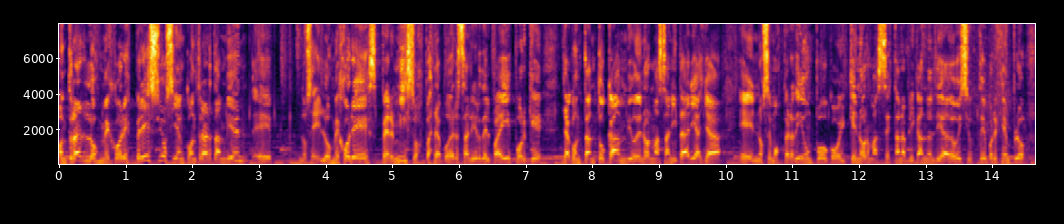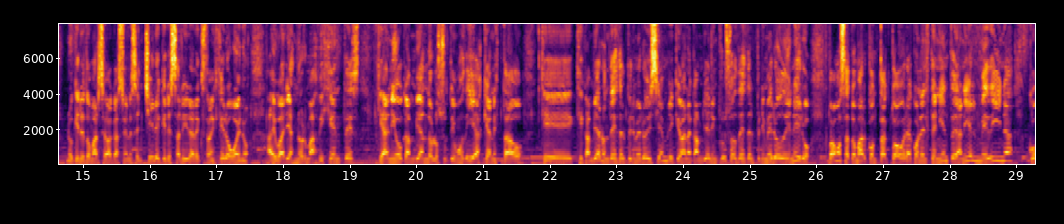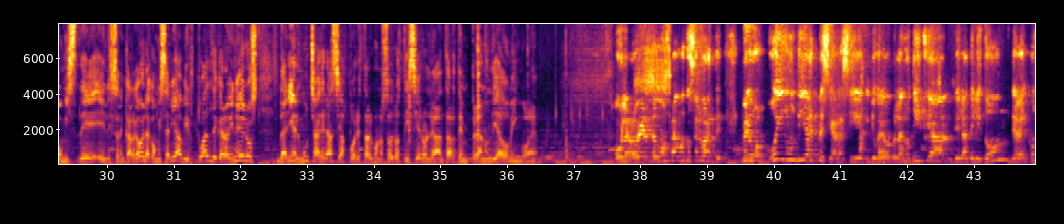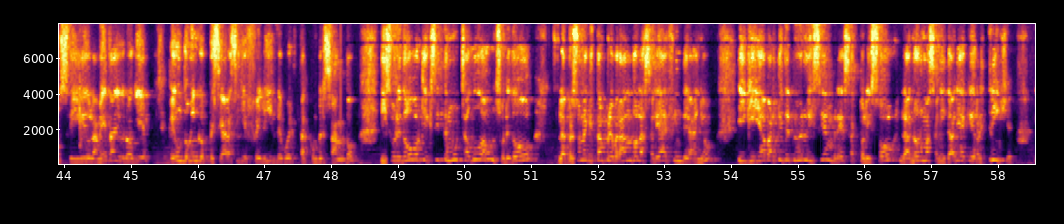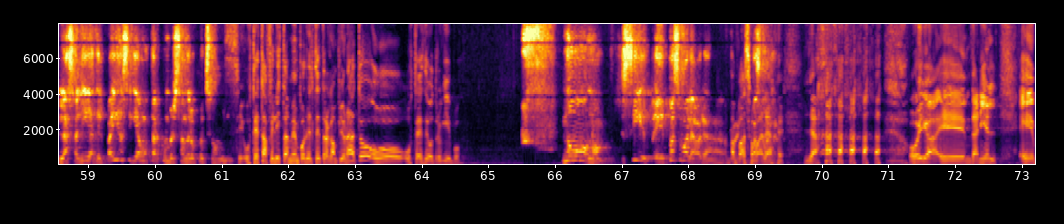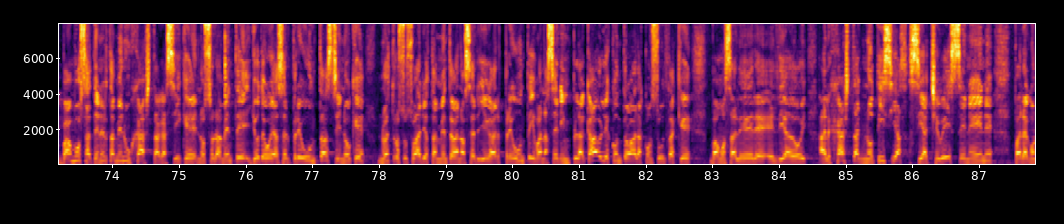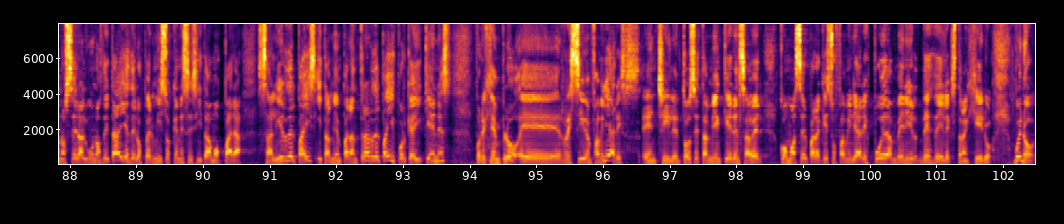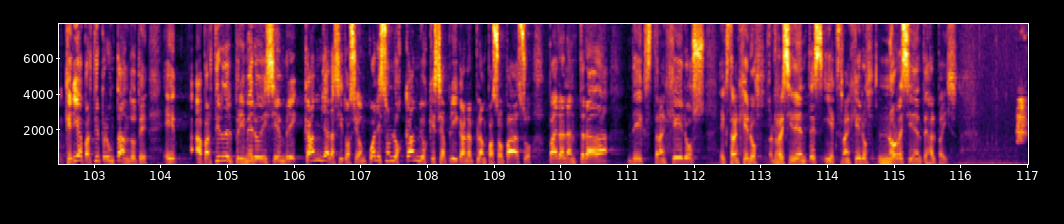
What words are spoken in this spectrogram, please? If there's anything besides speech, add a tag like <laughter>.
Encontrar los mejores precios y encontrar también, eh, no sé, los mejores permisos <laughs> para poder salir del país porque ya con tanto cambio de normas sanitarias ya eh, nos hemos perdido un poco en qué normas se están aplicando el día de hoy. Si usted, por ejemplo, no quiere tomarse vacaciones en Chile, quiere salir al extranjero, bueno, hay varias normas vigentes que han ido cambiando en los últimos días, que han estado, que, que cambiaron desde el primero de diciembre y que van a cambiar incluso desde el primero de enero. Vamos a tomar contacto ahora con el teniente Daniel Medina, comis de él es el encargado de la comisaría virtual de Carabineros. Daniel, muchas gracias por estar con nosotros. Te hicieron levantar temprano un día domingo, ¿eh? Hola Roberto, ¿cómo estás? Gusto saludarte. Pero hoy es un día especial, así que yo creo que la noticia de la Teletón, de haber conseguido la meta, yo creo que es un domingo especial, así que feliz de poder estar conversando. Y sobre todo porque existen muchas dudas aún, sobre todo las personas que están preparando la salida de fin de año y que ya a partir del 1 de diciembre se actualizó la norma sanitaria que restringe las salidas del país, así que vamos a estar conversando en los próximos minutos. Sí. ¿Usted está feliz también por el tetracampeonato o usted es de otro equipo? No, no, sí, eh, paso palabra. Ah, paso, palabra. <laughs> Ya. Oiga, eh, Daniel, eh, vamos a tener también un hashtag, así que no solamente yo te voy a hacer preguntas, sino que nuestros usuarios también te van a hacer llegar preguntas y van a ser implacables con todas las consultas que vamos a leer el día de hoy al hashtag noticias CHBCNN para conocer algunos detalles de los permisos que necesitamos para salir del país y también para entrar del país, porque hay quienes, por ejemplo, reciben familia en Chile. Entonces también quieren saber cómo hacer para que esos familiares puedan venir desde el extranjero. Bueno, quería partir preguntándote, eh, a partir del primero de diciembre cambia la situación. ¿Cuáles son los cambios que se aplican al plan paso a paso para la entrada de extranjeros, extranjeros residentes y extranjeros no residentes al país?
